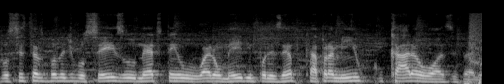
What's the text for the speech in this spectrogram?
vocês têm as bandas de vocês, o Neto tem o Iron Maiden, por exemplo. Cara, pra mim, o, o cara é o Ozzy, velho.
